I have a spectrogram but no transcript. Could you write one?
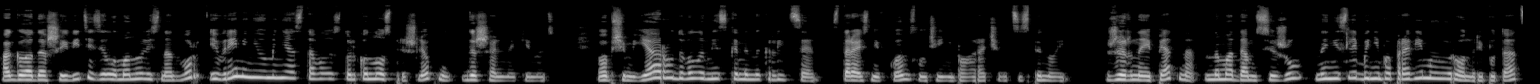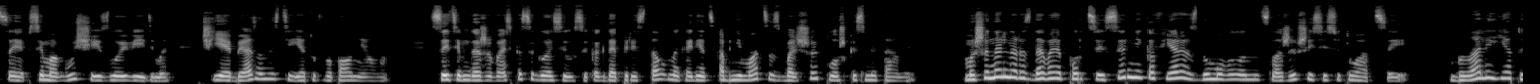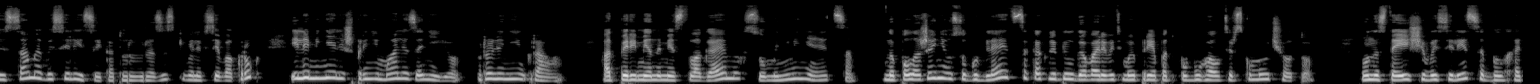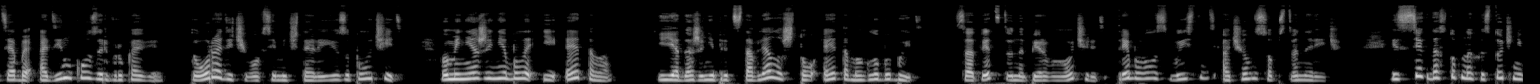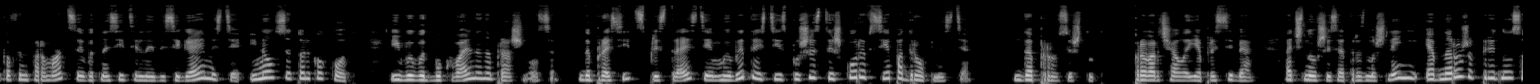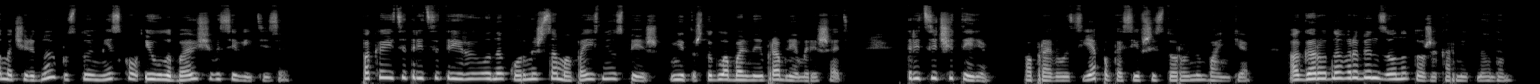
Оголодавшие витязи ломанулись на двор, и времени у меня оставалось только нос пришлепнуть да шаль накинуть. В общем, я орудовала мисками на крыльце, стараясь ни в коем случае не поворачиваться спиной. Жирные пятна на мадам Сижу нанесли бы непоправимый урон репутации всемогущей и злой ведьмы, чьи обязанности я тут выполняла. С этим даже Васька согласился, когда перестал, наконец, обниматься с большой плошкой сметаны. Машинально раздавая порции сырников, я раздумывала над сложившейся ситуацией. Была ли я той самой Василисой, которую разыскивали все вокруг, или меня лишь принимали за нее, роли не играла? От перемены мест слагаемых сумма не меняется, но положение усугубляется, как любил говаривать мой препод по бухгалтерскому учету. У настоящей Василисы был хотя бы один козырь в рукаве, то, ради чего все мечтали ее заполучить. У меня же не было и этого, и я даже не представляла, что это могло бы быть. Соответственно, в первую очередь требовалось выяснить, о чем, собственно, речь. Из всех доступных источников информации в относительной досягаемости имелся только код, и вывод буквально напрашивался. Допросить с пристрастием и вытрясти из пушистой шкуры все подробности. «Допросишь тут», — проворчала я про себя, очнувшись от размышлений и обнаружив перед носом очередную пустую миску и улыбающегося витязя. «Пока эти тридцать три рыла накормишь, сама поесть не успеешь, не то что глобальные проблемы решать». «Тридцать четыре», — поправилась я, покосившись в сторону баньки. Огородного Робинзона тоже кормить надо.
